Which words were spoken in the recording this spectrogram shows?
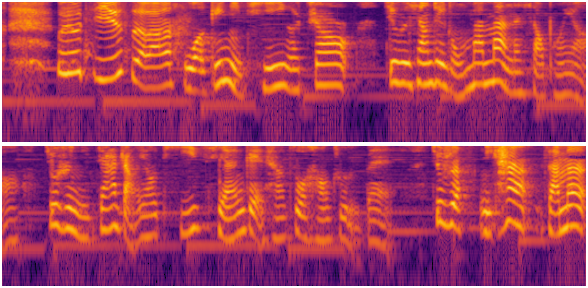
我都急死了。我给你提一个招儿。就是像这种慢慢的小朋友，就是你家长要提前给他做好准备。就是你看咱们，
